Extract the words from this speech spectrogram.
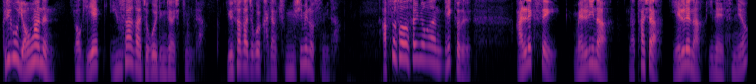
그리고 영화는 여기에 유사 가족을 등장시킵니다. 유사 가족을 가장 중심에 놓습니다. 앞서서 설명한 캐릭터들 알렉세이, 멜리나, 나타샤, 옐레나 이 넷은요.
